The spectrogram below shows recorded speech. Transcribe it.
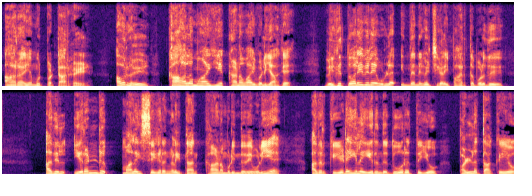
ஆராய முற்பட்டார்கள். அவர்கள் காலமாகிய கணவாய் வழியாக வெகு தொலைவிலே உள்ள இந்த நிகழ்ச்சிகளை பார்த்த பொழுது அதில் இரண்டு மலை சிகரங்களைத்தான் காண முடிந்ததை ஒழிய அதற்கு இடையிலே இருந்த தூரத்தையோ பள்ளத்தாக்கையோ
